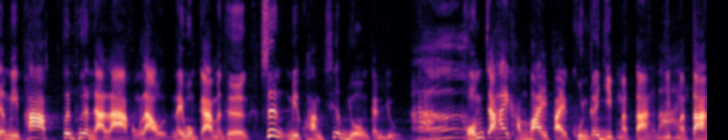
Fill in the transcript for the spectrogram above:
จะมีภาพเพื่อนๆ ดาราของเราในวงการบันเทิง ซึ่งมีความเชื่อมโยงกันอยู่ ผมจะให้คำใบ้ไปคุณก็หยิบมาตั้ง หยิบมาตั้ง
